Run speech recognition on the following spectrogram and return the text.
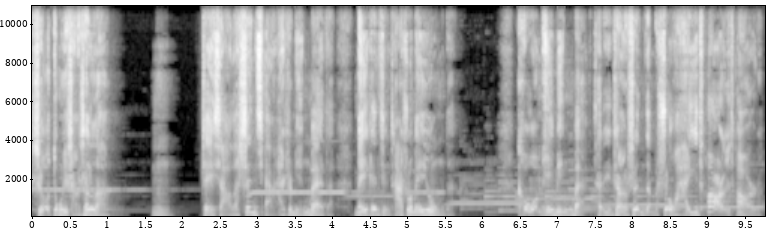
是有东西上身了。”嗯，这小子深浅还是明白的，没跟警察说没用的。可我没明白，他这上身怎么说话还一套一套的？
